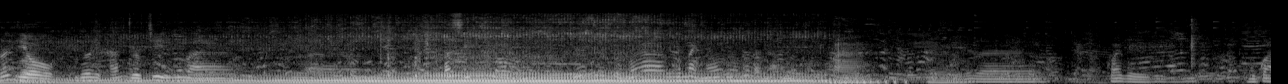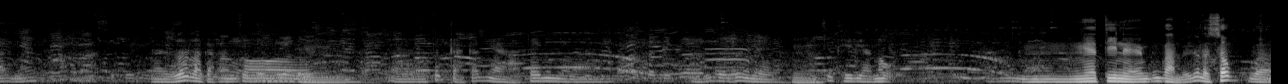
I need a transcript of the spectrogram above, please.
rất nhiều đưa đi khám điều trị nhưng mà ờ, bác sĩ cái mạch nó rất là nặng À. Quay về hôm qua nữa là rất là cảm ơn cho Ừ. ờ, tất cả các nhà hảo tâm là giúp đỡ rất nhiều Ừ. trước khi đi Hà Nội Nghe tin này em cũng cảm thấy rất là sốc và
